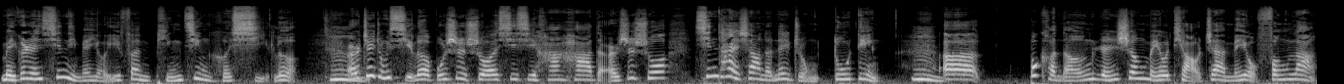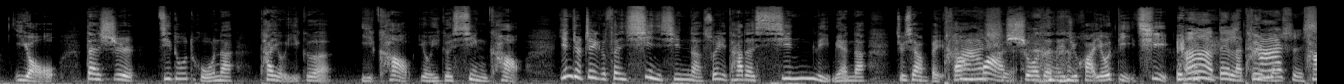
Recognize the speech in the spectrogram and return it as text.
每个人心里面有一份平静和喜乐。嗯而这种喜乐不是说嘻嘻哈哈的，而是说心态上的那种笃定。嗯呃，不可能人生没有挑战，没有风浪，有，但是基督徒呢，他有一个依靠，有一个信靠，因着这个份信心呢，所以他的心里面呢，就像北方话说的那句话，有底气。啊，对了，踏实，心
